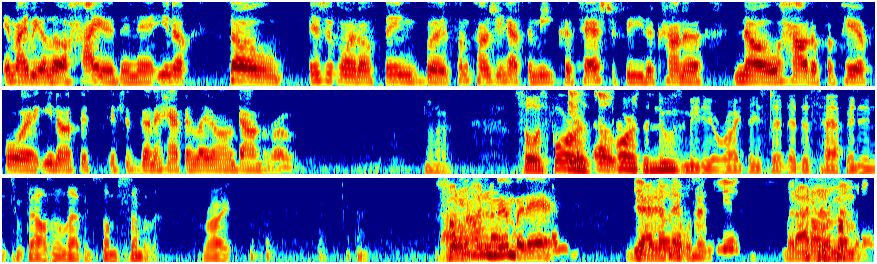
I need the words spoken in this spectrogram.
it might be a little higher than that, you know. So it's just one of those things. But sometimes you have to meet catastrophe to kind of know how to prepare for it, you know, if it's if it's gonna happen later on down the road. All right. So as far yeah, as oh. as far as the news media, right? They said that this happened in 2011, something similar, right? So I don't remember that. Yeah, I know that was said, but I don't remember that.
